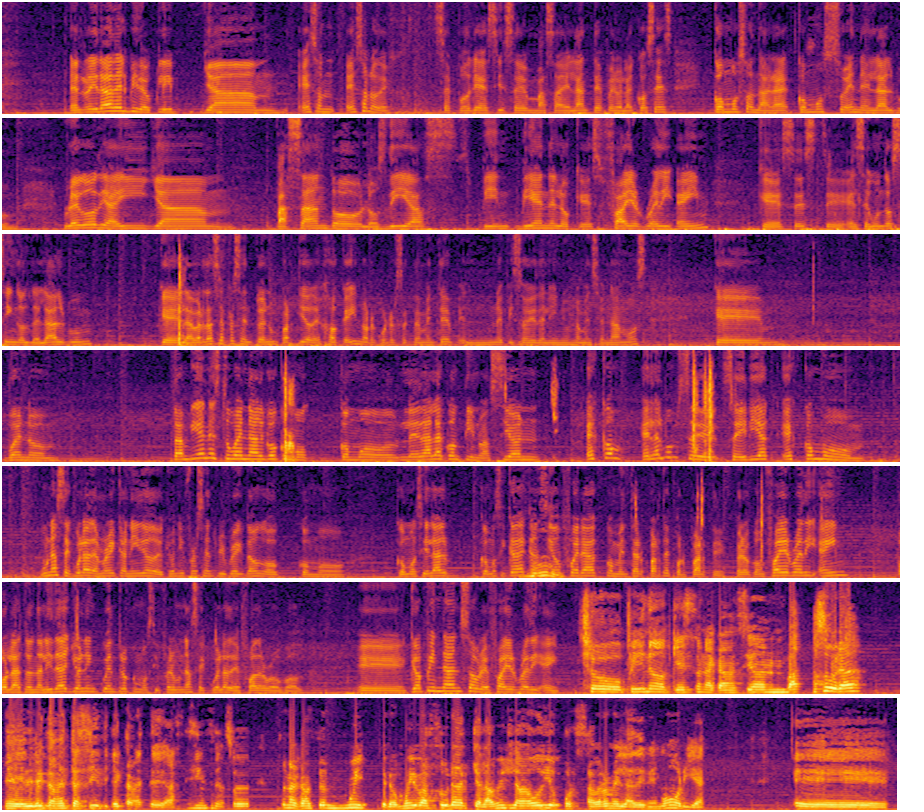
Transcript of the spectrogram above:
en realidad el videoclip ya... Mm, eso, eso lo dejo. Se podría decirse más adelante, pero la cosa es cómo sonará, cómo suena el álbum. Luego de ahí ya mm, pasando los días viene lo que es Fire Ready Aim, que es este el segundo single del álbum que la verdad se presentó en un partido de hockey, no recuerdo exactamente, en un episodio de Linux lo mencionamos, que bueno, también estuvo en algo como como le da la continuación, es como el álbum se, se iría es como una secuela de American Idiot de 21st Century Breakdown o como como si el como si cada canción fuera comentar parte por parte, pero con Fire Ready Aim por la tonalidad yo le encuentro como si fuera una secuela de Father of All. Eh, ¿Qué opinan sobre Fire Ready Aim? Yo opino que es una canción basura, eh, directamente así, directamente así sin censura. Es una canción muy, pero muy basura que a la vez la odio por saberme la de memoria. Eh,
